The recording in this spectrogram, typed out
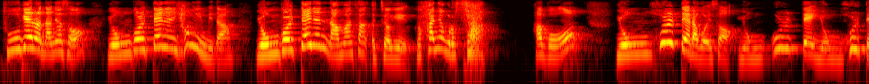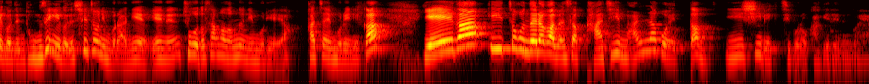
두 개로 나뉘어서 용골대는 형입니다. 용골대는 남한산 저기 그 한양으로 싹 하고 용홀대라고 해서 용울대 용홀대거든 동생이거든 실존 인물 아니에요. 얘는 죽어도 상관없는 인물이에요. 가짜 인물이니까 얘가 이쪽으로 내려가면서 가지 말라고 했던 이시백 집으로 가게 되는 거예요.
